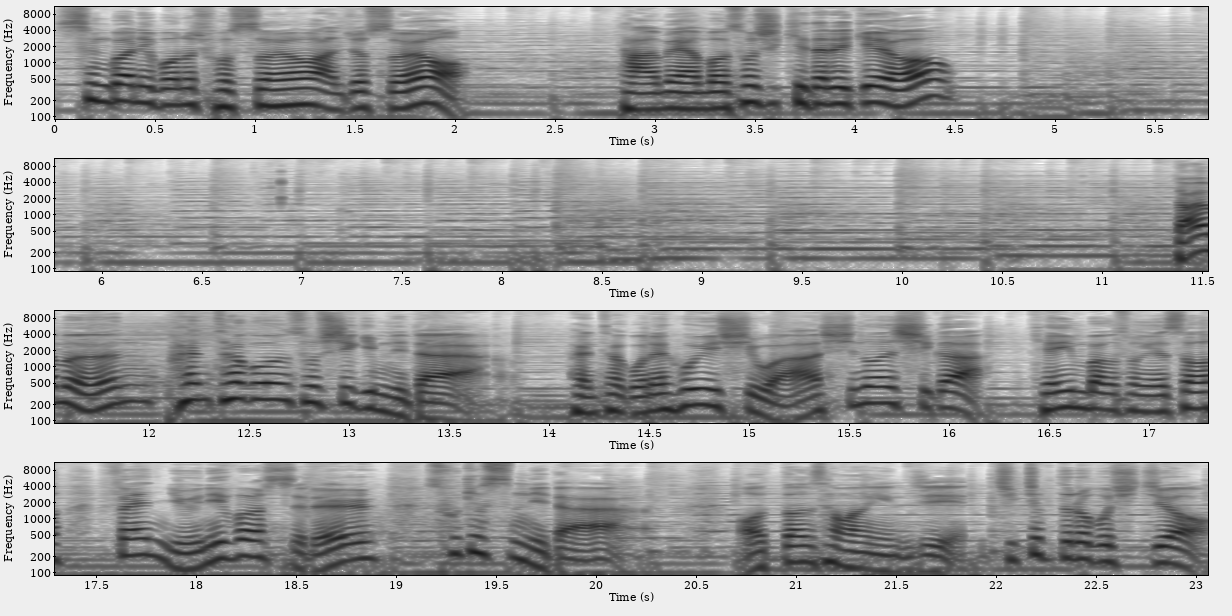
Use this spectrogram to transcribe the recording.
승관이 번호 줬어요? 안 줬어요? 다음에 한번 소식 기다릴게요. 다음은 펜타곤 소식입니다. 펜타곤의 후이 씨와 신원 씨가 개인 방송에서 팬 유니버스를 속였습니다. 어떤 상황인지 직접 들어보시죠.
